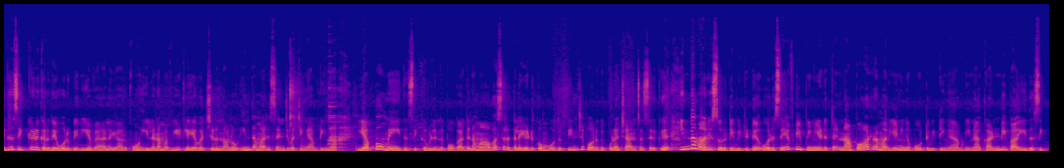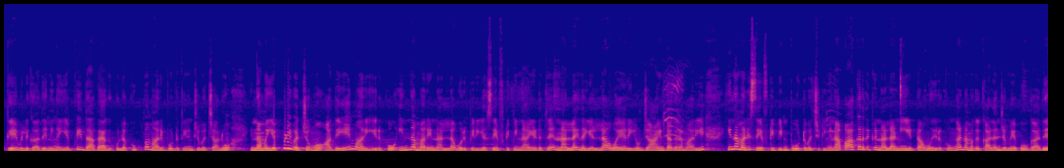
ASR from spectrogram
இது சிக்கெடுக்கிறதே ஒரு பெரிய வேலையாக இருக்கும். இல்லை நம்ம வீட்டிலேயே வச்சிருந்தாலும் இந்த மாதிரி செஞ்சு வச்சிங்க அப்படின்னா எப்போவுமே இது சிக்கு விழுந்து போகாது. நம்ம அவசரத்தில் எடுக்கும்போது பிஞ்சு போகிறதுக்கு கூட சான்சஸ் இருக்குது இந்த மாதிரி சுருட்டி விட்டுட்டு ஒரு சேஃப்டி பின் எடுத்து நான் போடுற மாதிரியே நீங்கள் போட்டு விட்டீங்க அப்படின்னா கண்டிப்பாக இது சிக்கே விழுகாது. நீங்கள் எப்படி தான் பேக்குக்குள்ளே குப்பை மாதிரி போட்டு திணிச்சு வச்சாலும் நம்ம எப்படி வச்சோமோ அதே மாதிரி இருக்கும். இந்த மாதிரி நல்ல ஒரு பெரிய சேஃப்டி பின்னாக எடுத்து நல்லா இந்த எல்லா ஒயரையும் ஜாயிண்ட் ஆகிற மாதிரி இந்த மாதிரி சேஃப்டி பின் போட்டு வச்சிட்டிங்கன்னா பார்க்கறதுக்கு நல்லா நீட்டாகவும் இருக்குங்க. நமக்கு கலைஞ்சுமே போகாது.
